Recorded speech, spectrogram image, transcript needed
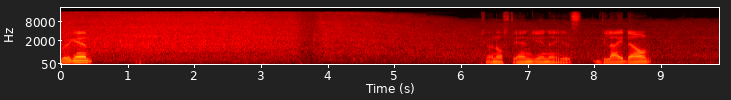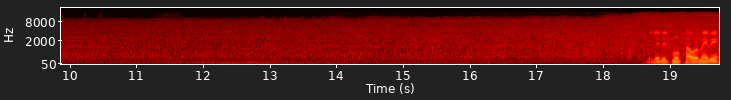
Do it again. Turn off the engine and just glide down. A little bit more power maybe.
